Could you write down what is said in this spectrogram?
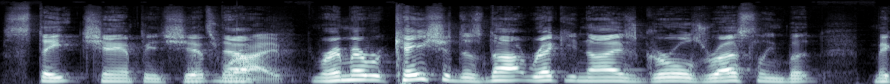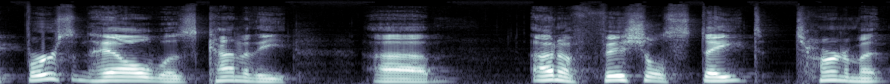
state championship. That's now, right. remember, KSHSAA does not recognize girls wrestling, but McPherson Hell was kind of the uh, unofficial state tournament,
